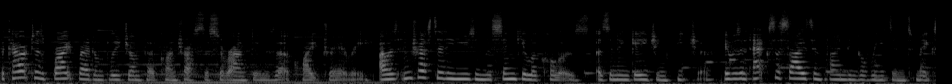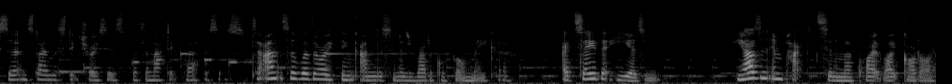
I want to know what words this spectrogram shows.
The character's bright red and blue jumper contrasts the surroundings that are quite dreary. I was interested in using the singular colours as an engaging feature. It was an exercise in finding a reason to make certain stylistic choices for thematic purposes. To answer whether I think Anderson is a radical filmmaker, I'd say that he isn't. He hasn't impacted cinema quite like Godard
